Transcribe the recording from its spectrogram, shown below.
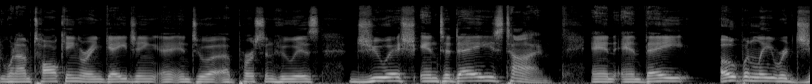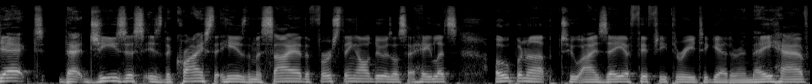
when I'm talking or engaging uh, into a, a person who is Jewish in today's time, and and they openly reject that Jesus is the Christ, that He is the Messiah, the first thing I'll do is I'll say, "Hey, let's open up to Isaiah 53 together." And they have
